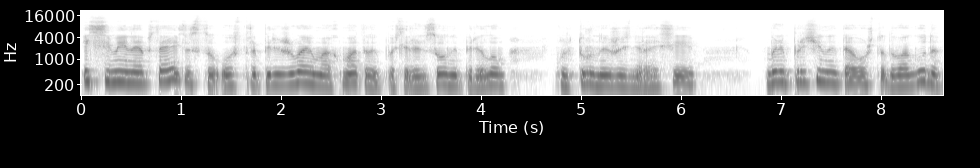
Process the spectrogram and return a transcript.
Эти семейные обстоятельства, остро переживаемые Ахматовой после революционный перелом культурной жизни России – были причиной того, что два года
